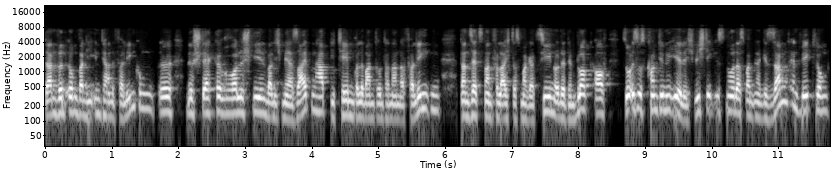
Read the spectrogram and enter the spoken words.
Dann wird irgendwann die interne Verlinkung äh, eine stärkere Rolle spielen, weil ich mehr Seiten habe, die Themen relevant untereinander verlinken. Dann setzt man vielleicht das Magazin oder den Blog auf. So ist es kontinuierlich. Wichtig ist nur, dass man in der Gesamtentwicklung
